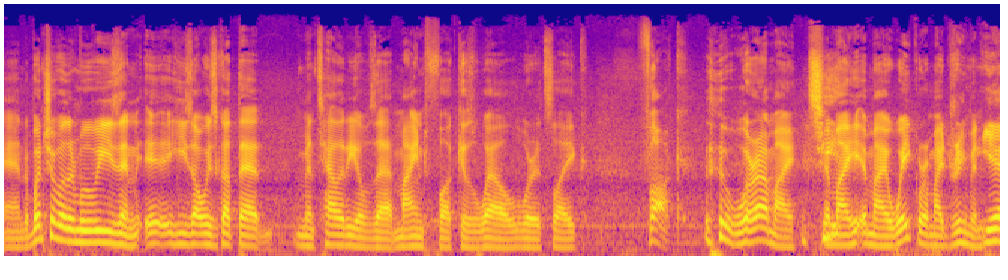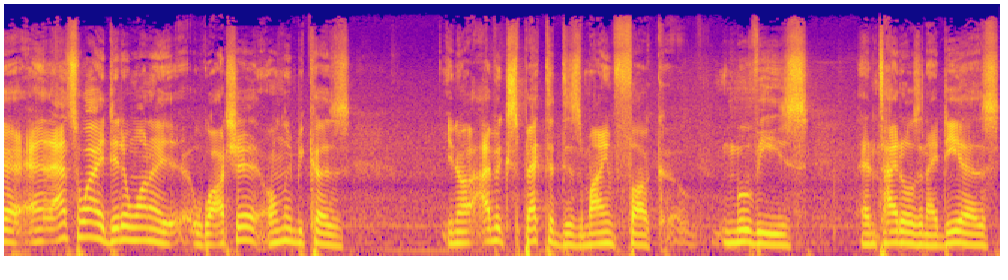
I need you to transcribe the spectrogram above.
and a bunch of other movies. And i he's always got that mentality of that mind fuck as well, where it's like, fuck, where am I? See- am I am I awake or am I dreaming? Yeah, and that's why I didn't want to watch it only because you know, I've expected this mind fuck movies and titles and ideas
